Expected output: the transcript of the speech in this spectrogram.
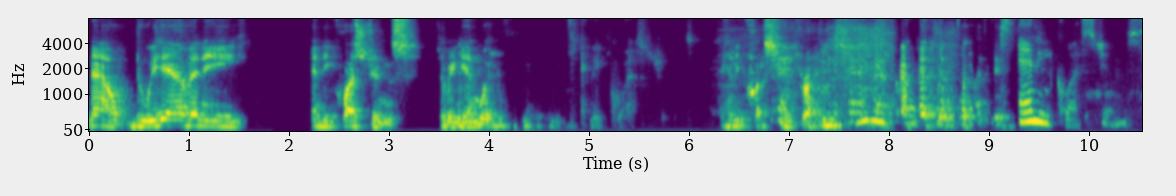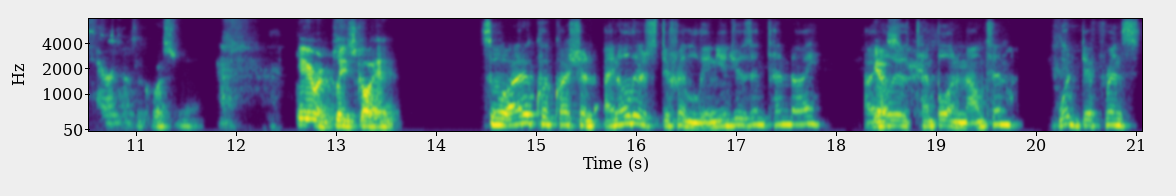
Now, do we have any any questions to begin with? any questions? Any questions, right? Any questions? Aaron has a question. Aaron, please go ahead. So I had a quick question. I know there's different lineages in Tendai. I Yes. know there's temple and mountain. What difference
